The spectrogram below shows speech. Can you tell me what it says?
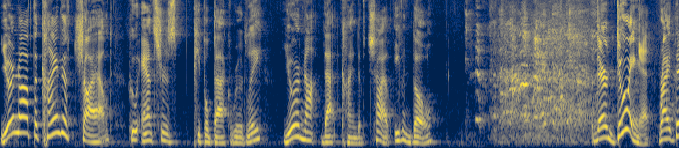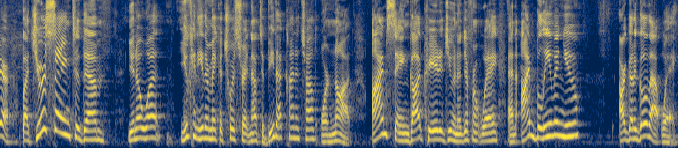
You're not the kind of child who answers people back rudely. You're not that kind of child, even though they're doing it right there. But you're saying to them, you know what? You can either make a choice right now to be that kind of child or not. I'm saying God created you in a different way, and I'm believing you are going to go that way.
